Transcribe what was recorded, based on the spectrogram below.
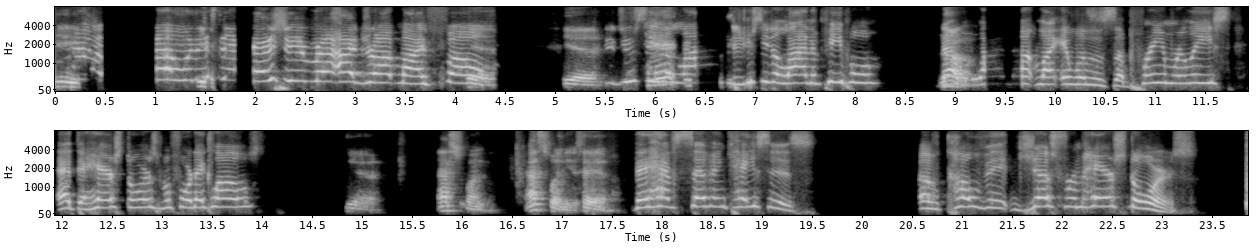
Yeah. Bro, when he said that shit, bro, I dropped my phone. Yeah. Did you see the line? Did you see the line of people that No. were lined up like it was a Supreme release at the hair stores before they closed? Yeah. That's funny. That's funny as hell. They have seven cases of COVID just from hair stores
